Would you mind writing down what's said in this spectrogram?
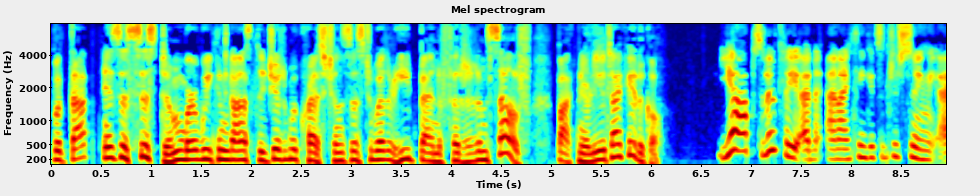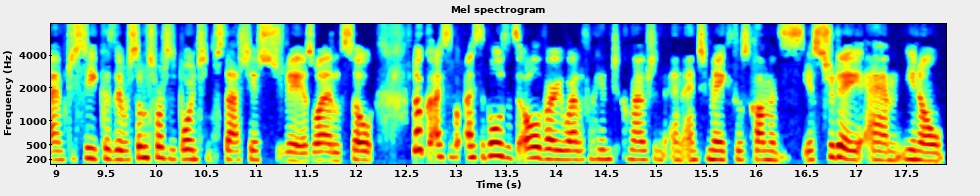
But that is a system where we can ask legitimate questions as to whether he benefited himself back nearly a decade ago. Yeah, absolutely, and and I think it's interesting um, to see because there were some sources pointing to that yesterday as well. So, look, I, su- I suppose it's all very well for him to come out and, and, and to make those comments yesterday. Um, you know,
